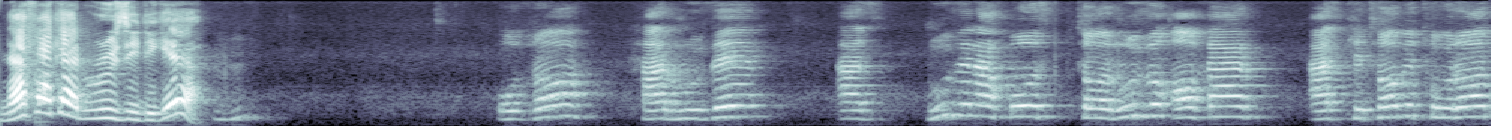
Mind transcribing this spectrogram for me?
نه فقط روزی دیگه. عذرا هر روزه از روز نخست تا روز آخر از کتاب تورات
